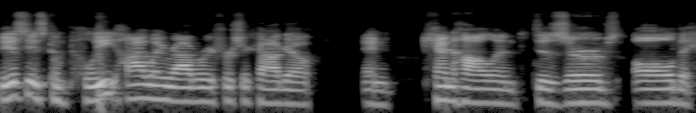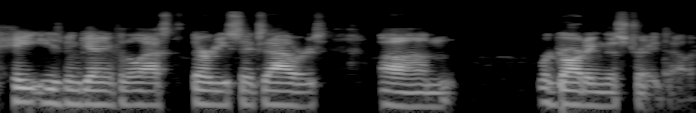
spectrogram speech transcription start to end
this is complete highway robbery for Chicago, and Ken Holland deserves all the hate he's been getting for the last 36 hours um, regarding this trade, Tyler.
